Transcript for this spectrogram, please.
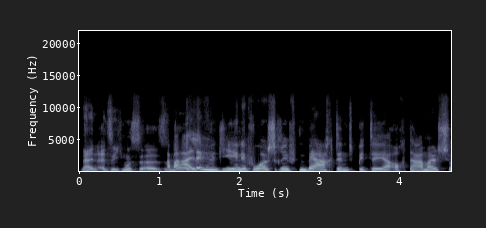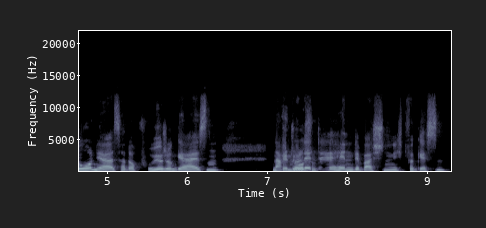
Nein, also ich muss. Also Aber alle Hygienevorschriften beachtend, bitte. Ja, auch damals schon. Ja, es hat auch früher schon geheißen, nach Hände waschen. Toilette Hände waschen nicht vergessen.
